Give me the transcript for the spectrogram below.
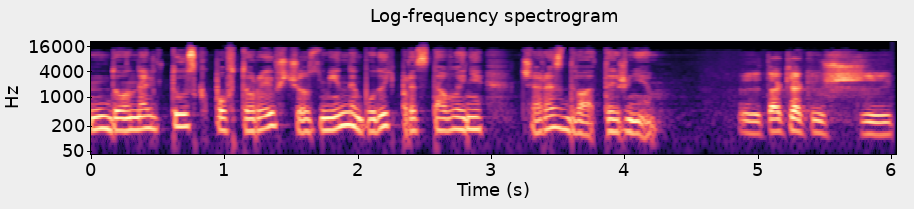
Дональд Туск повторив, що зміни будуть представлені через два тижні. Już y,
